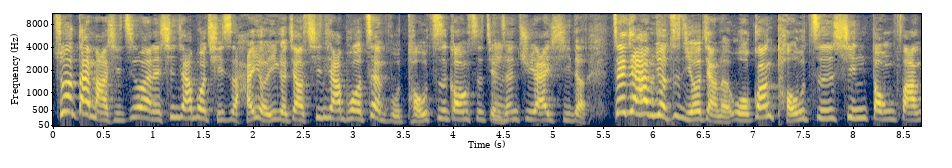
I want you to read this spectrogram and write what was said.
除了代码席之外呢，新加坡其实还有一个叫新加坡政府投资公司，简称 GIC 的，这家他们就自己有讲了，我光投资新东方，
